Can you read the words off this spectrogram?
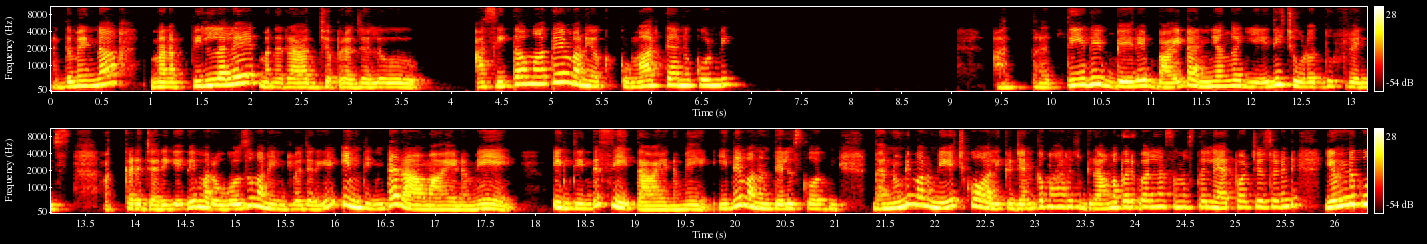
అర్థమైందా? మన పిల్లలే మన రాజ్య ప్రజలు. ఆ సీతామాతే మన యొక్క కుమార్తె అనుకోండి. ప్రతిదీ వేరే బయట అన్యంగా ఏది చూడొద్దు ఫ్రెండ్స్. అక్కడ జరిగేది మరో రోజు మన ఇంట్లో జరిగే ఇంటింట రామాయణమే. ఇంటింటి సీతాయనమే ఇదే మనం తెలుసుకోవాల్సింది. దాని నుండి మనం నేర్చుకోవాలి. ఇక్కడ జనక మహారాజు గ్రామ పరిపాలనా సంస్థలను ఏర్పాటు చేశాడంటే ఎందుకు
